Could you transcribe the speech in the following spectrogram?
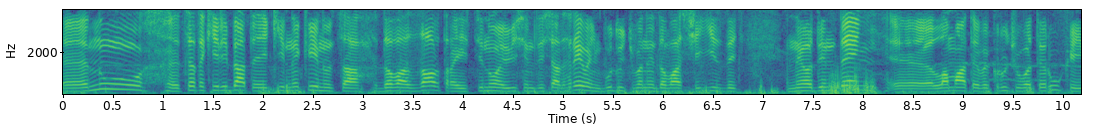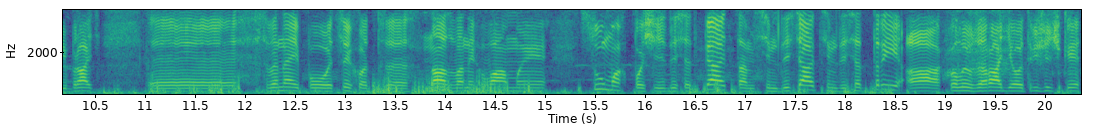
Е, Ну, е, це такі ребята, які не кинуться до вас завтра і з ціною 80 гривень будуть вони до вас ще їздити не один день, е, ламати, викручувати руки і брати е, свиней по цих от е, названих вами сумах по 65, там 70, 73. А коли вже радіо трішечки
